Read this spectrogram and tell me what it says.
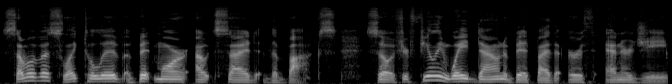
some of us like to live a bit more outside the box. So if you're feeling weighed down a bit by the earth energy,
